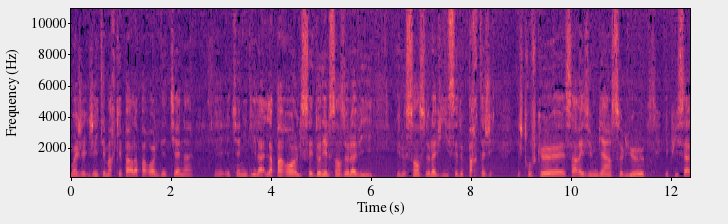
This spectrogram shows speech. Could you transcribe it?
Moi, j'ai été marqué par la parole d'Étienne. hein. Étienne, il dit la parole, c'est donner le sens de la vie, et le sens de la vie, c'est de partager. Et je trouve que ça résume bien ce lieu, et puis ça,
